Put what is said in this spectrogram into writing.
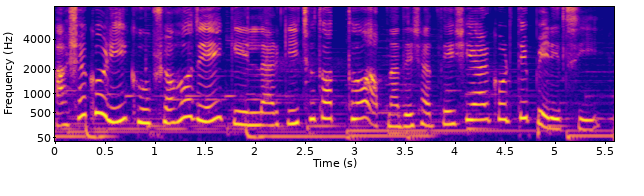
আশা করি খুব সহজে কেল্লার কিছু তথ্য আপনাদের সাথে শেয়ার করতে পেরেছি।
